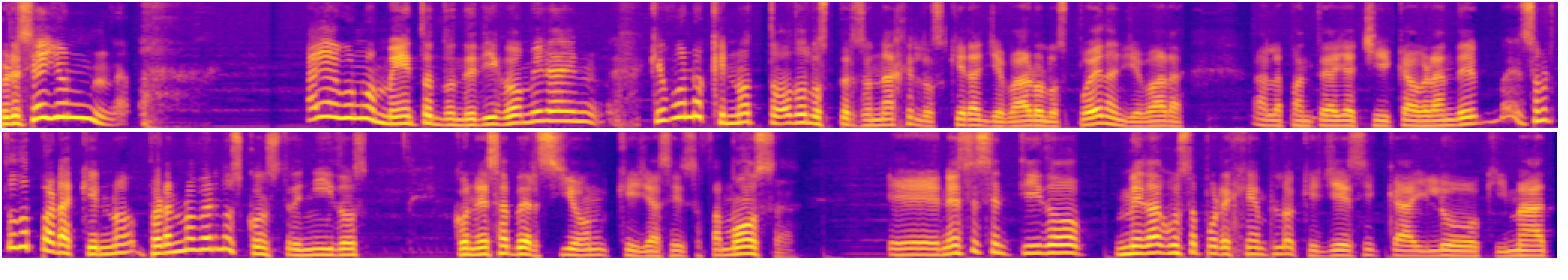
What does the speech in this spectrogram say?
Pero sí hay un. Hay algún momento en donde digo, miren, qué bueno que no todos los personajes los quieran llevar o los puedan llevar a, a la pantalla chica o grande, eh, sobre todo para que no, para no vernos constreñidos con esa versión que ya se hizo famosa. Eh, en ese sentido, me da gusto, por ejemplo, que Jessica y Luke y Matt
